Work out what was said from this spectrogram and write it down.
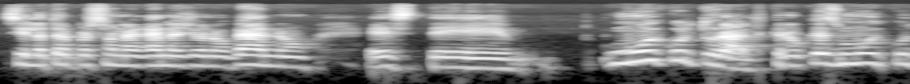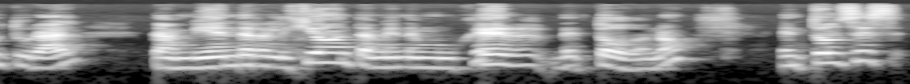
si la otra persona gana, yo no gano. Este, muy cultural, creo que es muy cultural, también de religión, también de mujer, de todo, ¿no? Entonces,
